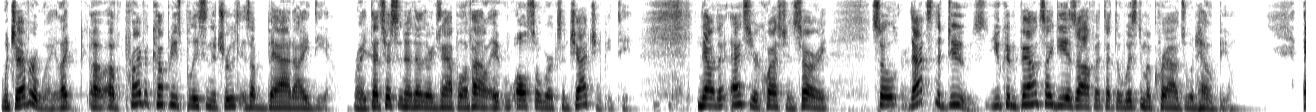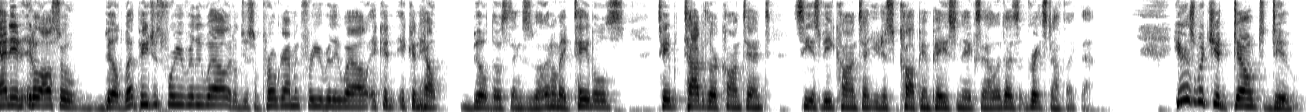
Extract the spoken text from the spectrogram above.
whichever way, like uh, of private companies policing the truth, is a bad idea right? That's just another example of how it also works in ChatGPT. Now, to answer your question, sorry. So that's the do's. You can bounce ideas off it that the wisdom of crowds would help you. And it, will also build web pages for you really well. It'll do some programming for you really well. It can it can help build those things as well. It'll make tables, tab- tabular content, CSV content. You just copy and paste in Excel. It does great stuff like that. Here's what you don't do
